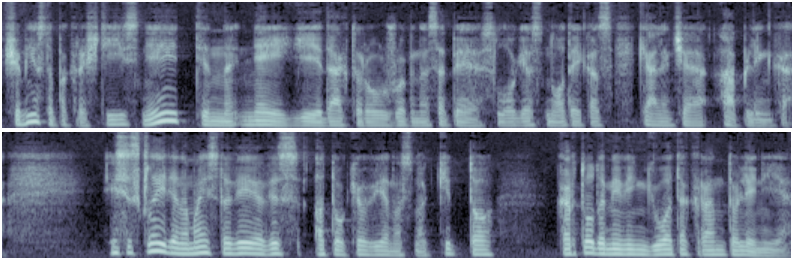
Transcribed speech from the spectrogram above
Šio miesto pakraštys neįtin neįgyja daktaro užuominas apie slogės nuotaikas keliančią aplinką. Įsisklaidė namai stovėjo vis atokio vienas nuo kito, kartodami vingiuotą kranto liniją.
